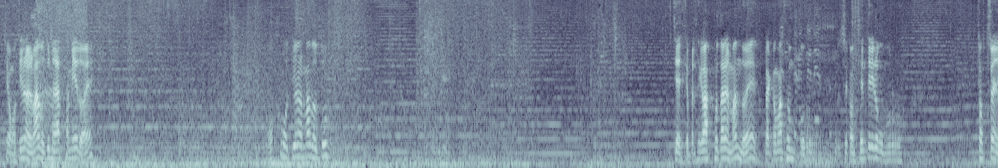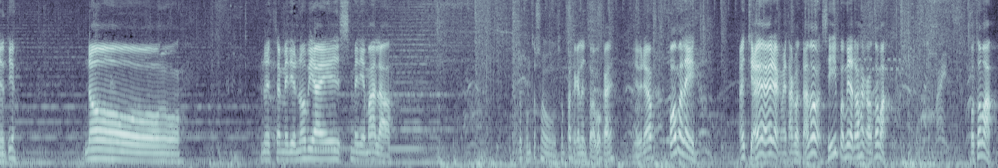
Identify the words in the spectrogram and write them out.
Hostia, como tiene el mando, tú me das hasta miedo, ¿eh? Oh, como tiene el mando, tú. Hostia, es que parece que va a explotar el mando, ¿eh? Me hace un... brrr, Se concentra y luego... brrr. Esto extraño, tío. No... Nuestra medio novia es media mala. Estos puntos son, para que toda la boca, ¿eh? Debería... ¡Pómale! ¡Ay, hostia, eh, eh, me está contando! Sí, pues mira, te vas toma. Pues toma.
